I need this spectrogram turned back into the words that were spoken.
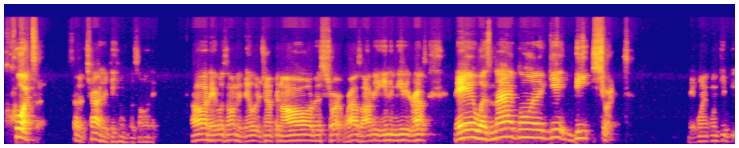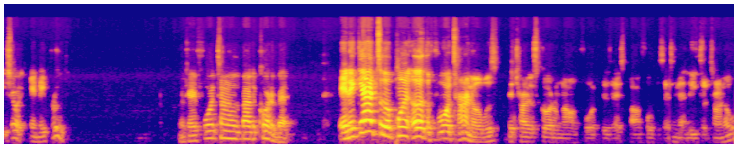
quarter. So the Charger defense was on it. Oh, they was on it. They were jumping all the short routes, all the intermediate routes. They was not going to get beat short. They weren't going to get beat short, and they proved it. Okay, four times by the quarterback. And it got to a point of the four turnovers. The Chargers scored on all four possessions, four possessions that lead to a turnover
